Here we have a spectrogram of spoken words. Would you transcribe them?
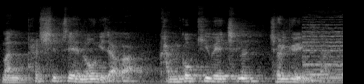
만 80세의 노 기자가 간곡히 외치는 절규입니다.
